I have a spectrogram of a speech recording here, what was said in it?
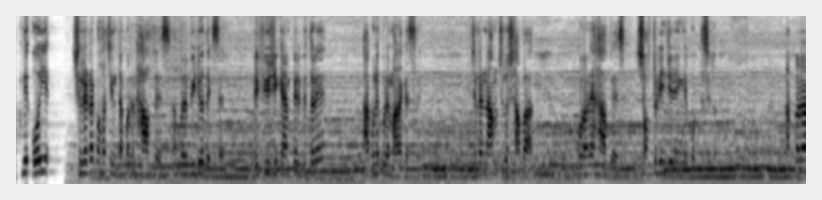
আপনি ওই ছেলেটার কথা চিন্তা করেন, হাফেজ, আপনারা ভিডিও দেখছেন রিফিউজি ক্যাম্পের ভিতরে আগুনে পড়ে মারা গেছে। সেটার নাম ছিল সাবান, কোরআনে হাফেজ সফটওয়্যার ইঞ্জিনিয়ারিং নিয়ে পড়তেছিল। আপনারা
